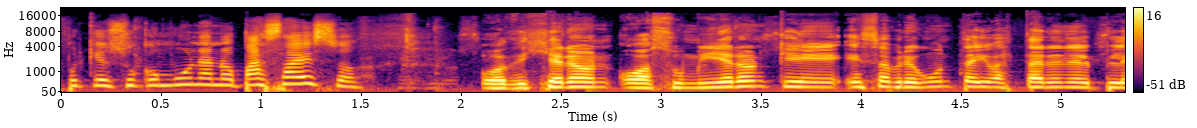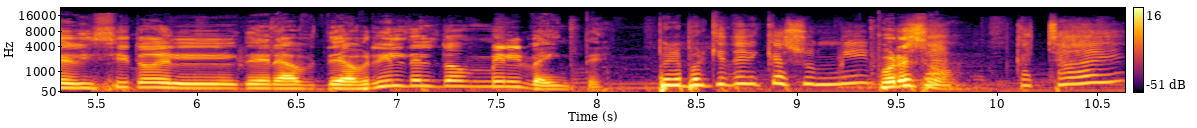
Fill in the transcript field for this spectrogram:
Porque en su comuna no pasa eso. O dijeron, o asumieron que esa pregunta iba a estar en el plebiscito del, de, abril del 2020. ¿Pero por qué tenés que asumir? Por eso. ¿Cachai?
